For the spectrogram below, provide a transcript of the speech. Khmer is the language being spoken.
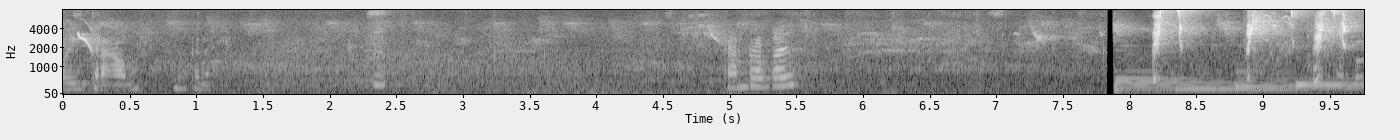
អង្គុយក្រោមហ្នឹងណាកាន់រត់ទៅ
